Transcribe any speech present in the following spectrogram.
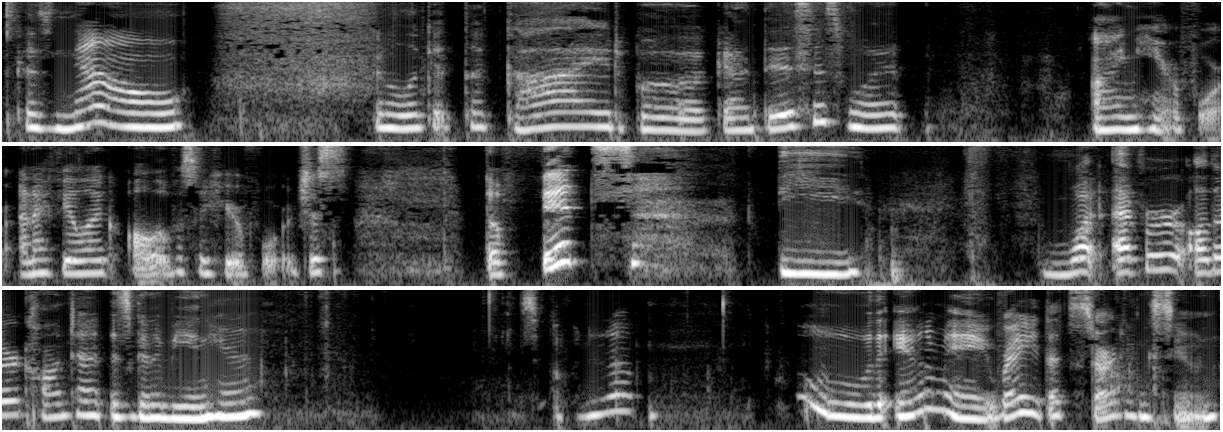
Because now, I'm going to look at the guidebook. And this is what I'm here for. And I feel like all of us are here for. Just the fits, the whatever other content is going to be in here. Let's open it up. Ooh, the anime. Right, that's starting soon.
